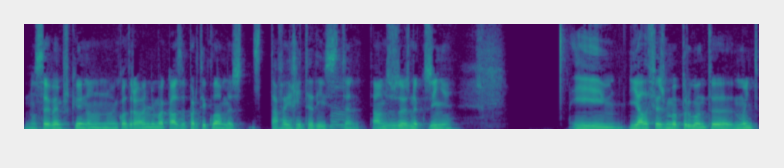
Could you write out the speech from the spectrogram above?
Não sei bem porquê, não, não encontrava nenhuma causa particular, mas estava irritadíssimo. Hum. Estávamos os dois na cozinha e, e ela fez-me uma pergunta muito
